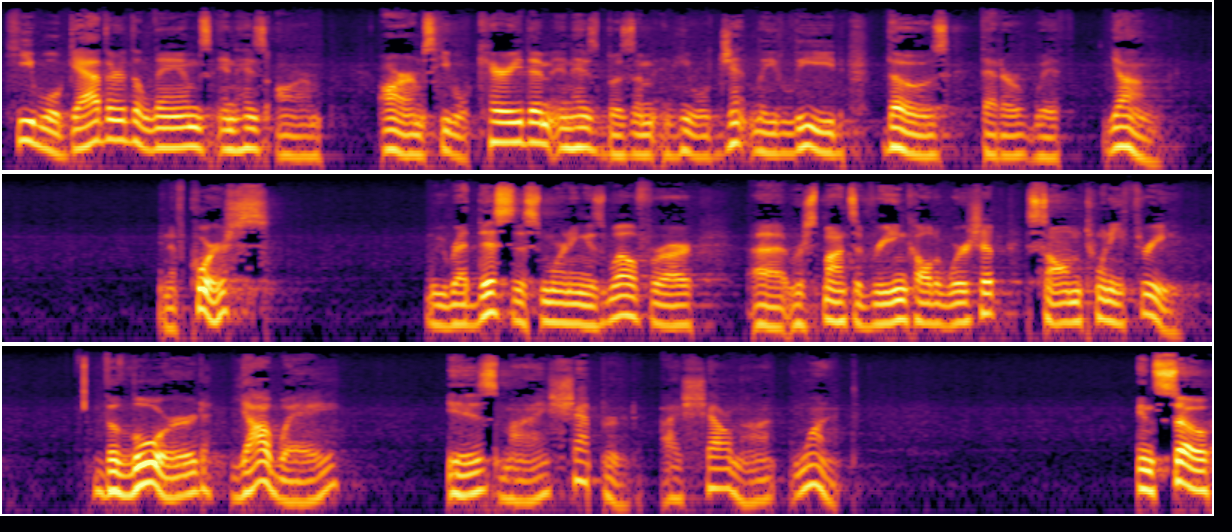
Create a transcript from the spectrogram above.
He will gather the lambs in his arm, arms, he will carry them in his bosom, and he will gently lead those that are with young. And of course, we read this this morning as well for our uh, responsive reading call to worship Psalm 23. The Lord, Yahweh, is my shepherd. I shall not want. And so,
